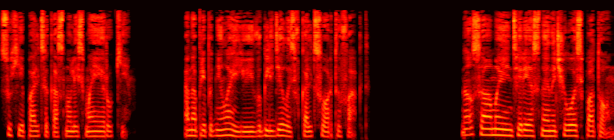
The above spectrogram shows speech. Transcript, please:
Сухие пальцы коснулись моей руки. Она приподняла ее и выгляделась в кольцо артефакт. Но самое интересное началось потом.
